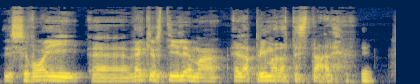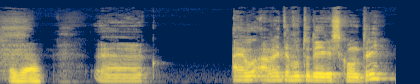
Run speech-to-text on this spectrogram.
se vuoi, eh, vecchio stile, ma è la prima da testare. Sì, esatto. eh, avete avuto dei riscontri?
